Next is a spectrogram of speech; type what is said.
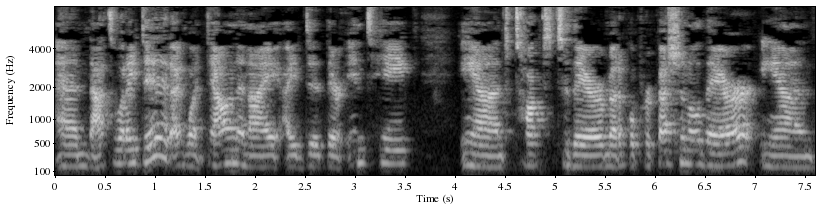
And that's what I did. I went down and I, I did their intake and talked to their medical professional there. And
